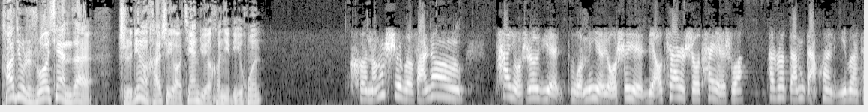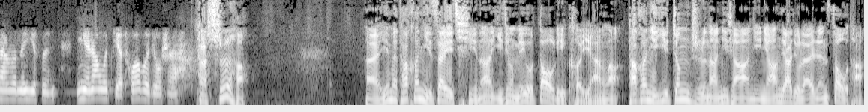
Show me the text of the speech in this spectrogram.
他就是说现在指定还是要坚决和你离婚。可能是吧，反正他有时候也我们也有时也聊天的时候，他也说他说咱们赶快离吧，他说那意思你也让我解脱吧，就是。啊，是啊。哎，因为他和你在一起呢，已经没有道理可言了。他和你一争执呢，你想啊，你娘家就来人揍他，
